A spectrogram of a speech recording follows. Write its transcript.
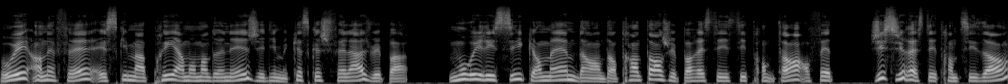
Oui, en effet. Et ce qui m'a pris à un moment donné, j'ai dit, mais qu'est-ce que je fais là? Je vais pas mourir ici quand même dans, dans 30 ans, je vais pas rester ici 30 ans. En fait, J'y suis restée 36 ans,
